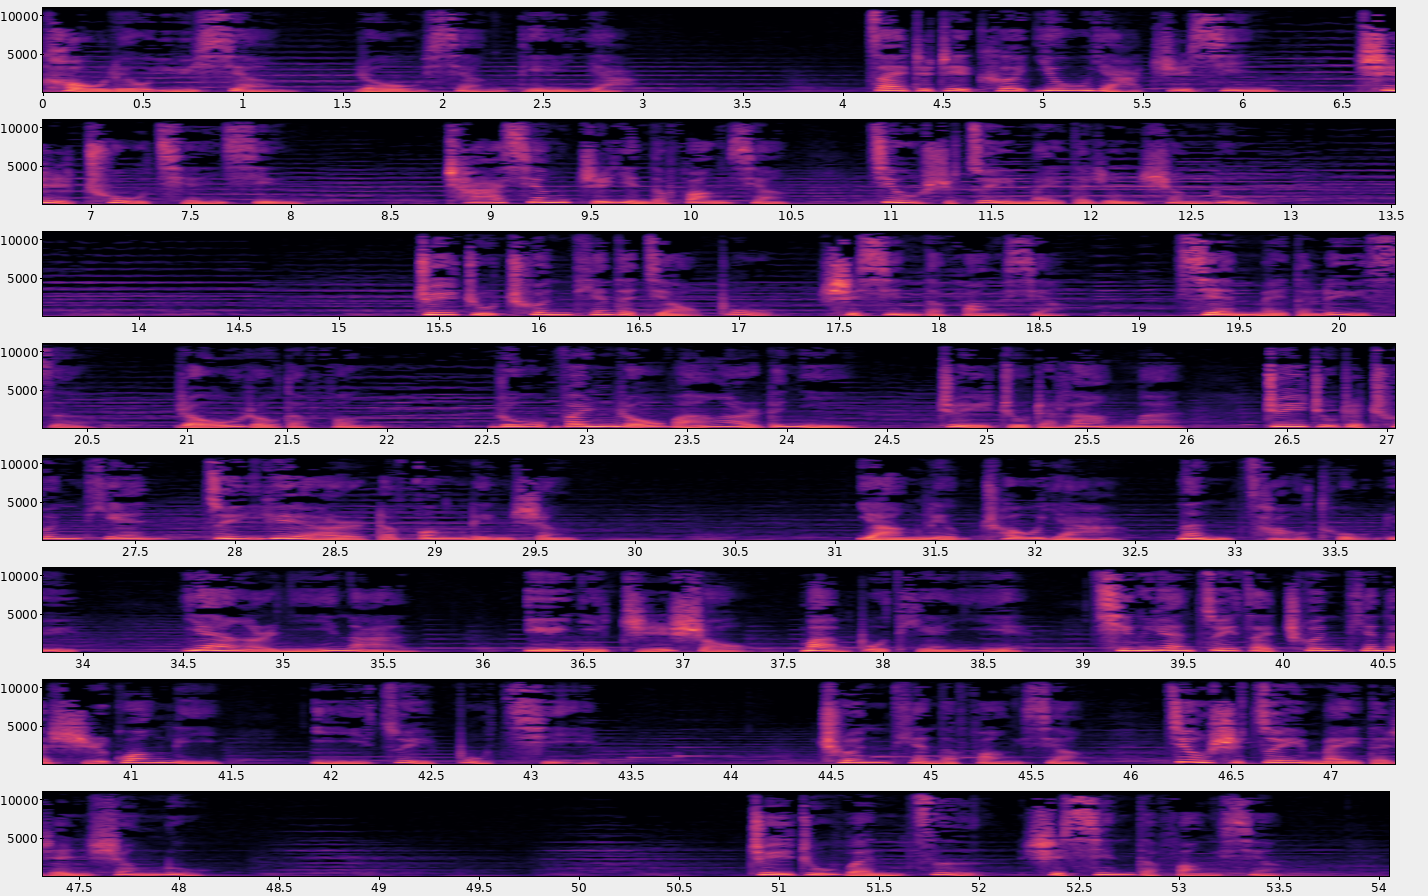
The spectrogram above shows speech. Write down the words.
口留余香，柔香典雅。载着这颗优雅之心，赤处前行，茶香指引的方向，就是最美的人生路。追逐春天的脚步是新的方向，鲜美的绿色，柔柔的风，如温柔婉耳的你，追逐着浪漫，追逐着春天最悦耳的风铃声。杨柳抽芽，嫩草吐绿。燕儿呢喃，与你执手漫步田野，情愿醉在春天的时光里，一醉不起。春天的方向，就是最美的人生路。追逐文字是心的方向，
